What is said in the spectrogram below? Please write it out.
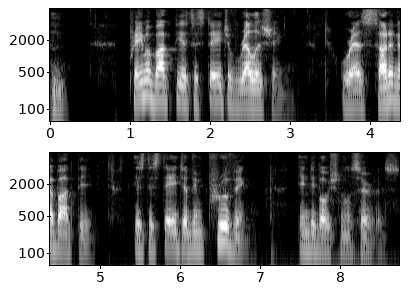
prema bhakti is the stage of relishing, whereas sadhana bhakti is the stage of improving in devotional service.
